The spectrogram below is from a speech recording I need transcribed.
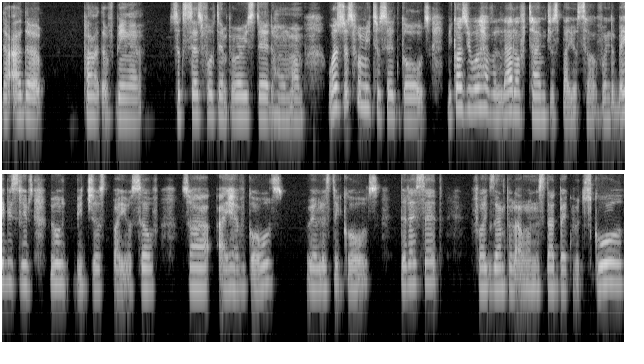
the other part of being a successful temporary stay at home mom was just for me to set goals because you will have a lot of time just by yourself. When the baby sleeps, you will be just by yourself. So I I have goals, realistic goals that I set. For example, I want to start back with school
